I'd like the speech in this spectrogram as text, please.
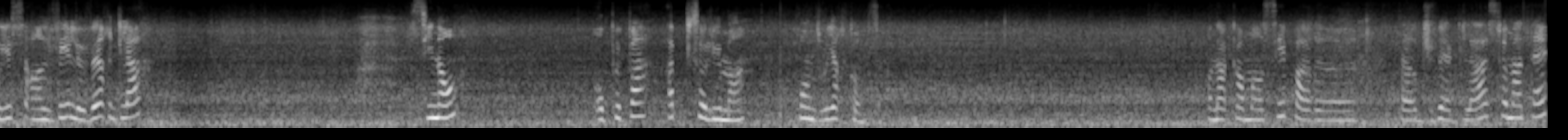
puisse enlever le verglas Sinon, on ne peut pas absolument conduire comme ça. On a commencé par euh, faire du verglas ce matin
